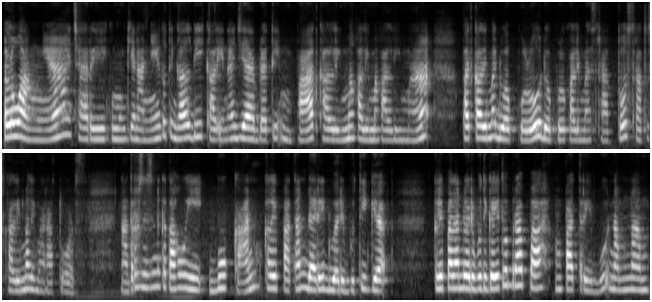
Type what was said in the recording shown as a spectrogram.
peluangnya, cari kemungkinannya itu tinggal dikaliin aja, berarti 4 kali 5 kali 5 kali 5, 4 kali 5 20, 20 kali 5 100, 100 kali 5 500. Nah, terus di sini ketahui, bukan kelipatan dari 2003. Kelipatan 2003 itu berapa? 4066.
